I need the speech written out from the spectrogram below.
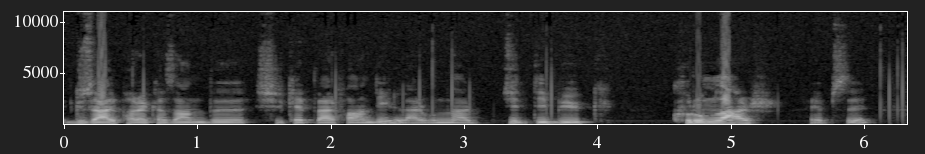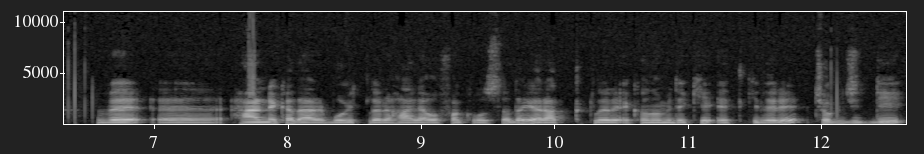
güzel para kazandığı şirketler falan değiller. Bunlar ciddi büyük kurumlar hepsi ve her ne kadar boyutları hala ufak olsa da yarattıkları ekonomideki etkileri çok ciddi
